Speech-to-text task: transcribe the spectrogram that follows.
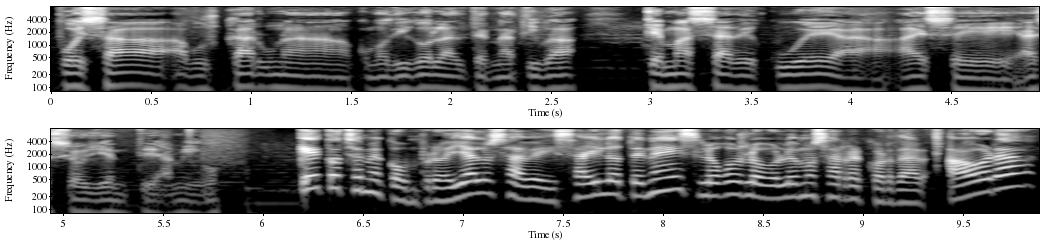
pues a, buscar una, como digo, la alternativa que más se adecue a, ese, a ese oyente amigo. ¿Qué coche me compro? Ya lo sabéis, ahí lo tenéis, luego os lo volvemos a recordar. Ahora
